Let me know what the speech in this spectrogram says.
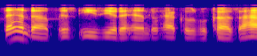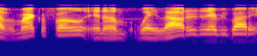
stand up, it's easier to handle heckles because I have a microphone and I'm way louder than everybody.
